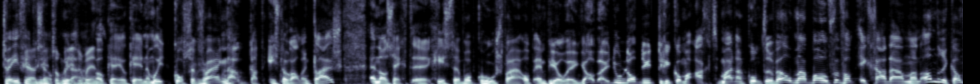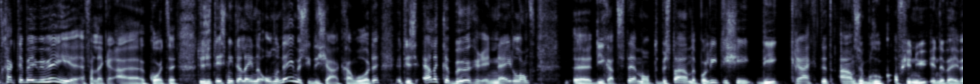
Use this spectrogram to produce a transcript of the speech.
42 ja. Oké, oké. Okay. Dan moet je kostenverzwaring. Nou, dat is nogal een kluis. En dan zegt uh, gisteren Wopke Hoekstra op NPO 1... ja, wij doen dat niet, 3,8. Maar dan komt er wel naar boven van... ik ga daar aan de andere kant, ga ik de WWW even lekker korten. Dus het is niet alleen de ondernemers die de sjaak gaan worden. Het is elke burger in Nederland die gaat stemmen op de bestaande politie politici die krijgt het aan zijn broek. Of je nu in de WW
